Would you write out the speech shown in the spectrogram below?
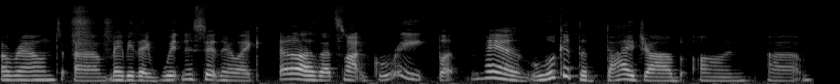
around. Um, maybe they witnessed it and they're like, "Oh, that's not great," but man, look at the dye job on um,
